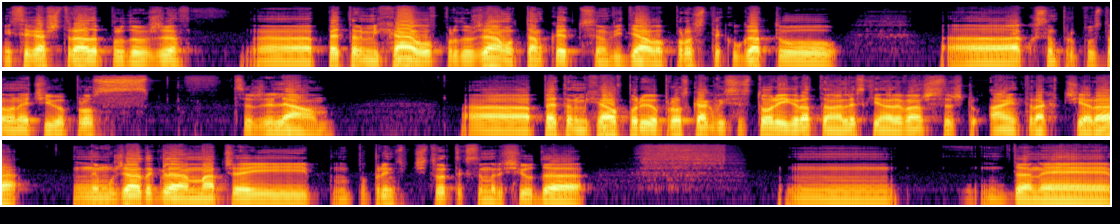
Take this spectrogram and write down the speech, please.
И сега ще трябва да продължа. Петър Михайлов, продължавам от там, където съм видял въпросите, когато ако съм пропуснал нечи въпрос, съжалявам. Петър Михайлов, първи въпрос, как ви се стори играта на Лески на реванш срещу Айнтрах вчера? Не можах да гледам матча и по принцип четвъртък съм решил да да не,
